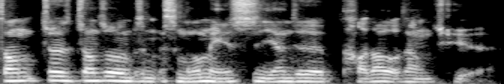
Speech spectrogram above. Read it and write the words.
装就是装作什么什么都没事一样，就是跑到楼上去了。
